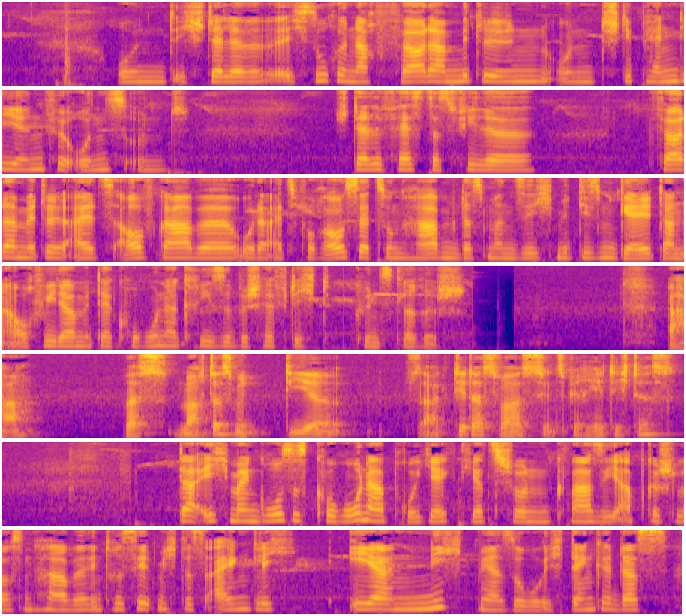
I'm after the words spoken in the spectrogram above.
Und ich stelle, ich suche nach Fördermitteln und Stipendien für uns und stelle fest, dass viele Fördermittel als Aufgabe oder als Voraussetzung haben, dass man sich mit diesem Geld dann auch wieder mit der Corona-Krise beschäftigt, künstlerisch. Aha. Was macht das mit dir? Sagt dir das was? Inspiriert dich das? Da ich mein großes Corona-Projekt jetzt schon quasi abgeschlossen habe, interessiert mich das eigentlich eher nicht mehr so. Ich denke, dass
